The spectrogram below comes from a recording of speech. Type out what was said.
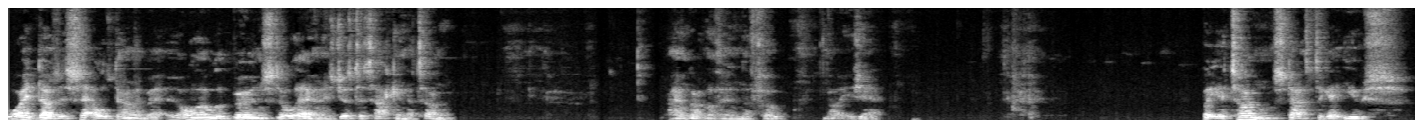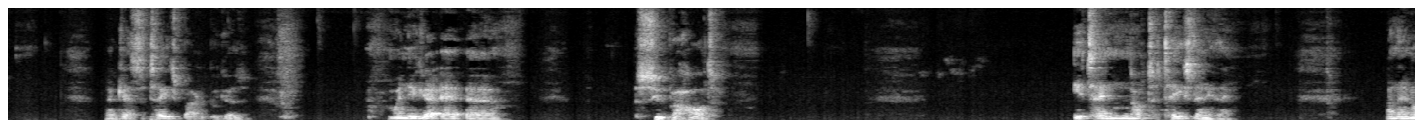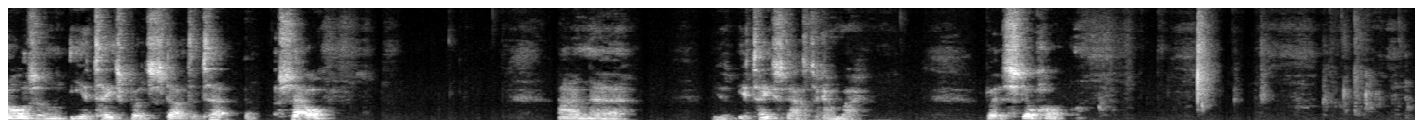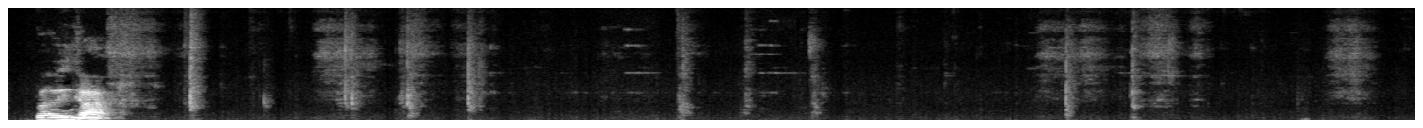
What it does, it settles down a bit. Although the burn's still there and it's just attacking the tongue. I haven't got nothing in the throat, not as yet. But your tongue starts to get used and gets the taste back because when you get it uh, super hot, you tend not to taste anything and then all of a sudden your taste buds start to te- settle. And uh, your, your taste starts to come back. But it's still hot. But there you go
